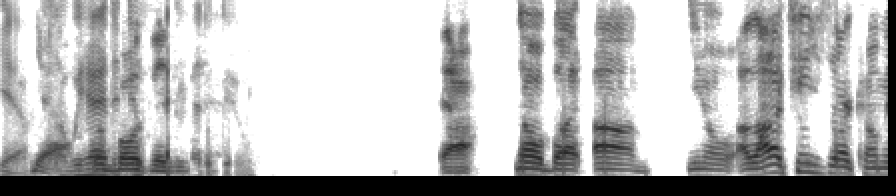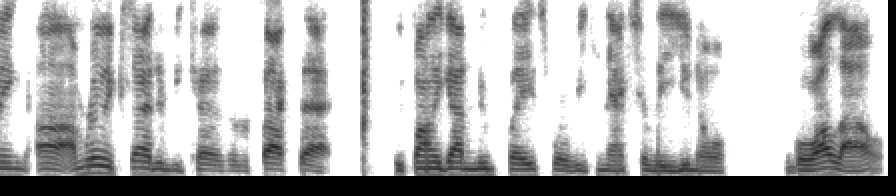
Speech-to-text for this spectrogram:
yeah, Yeah, so we had to both do what we busy. had to do. Yeah. No, but um, you know, a lot of changes are coming. Uh, I'm really excited because of the fact that we finally got a new place where we can actually, you know, go all out.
